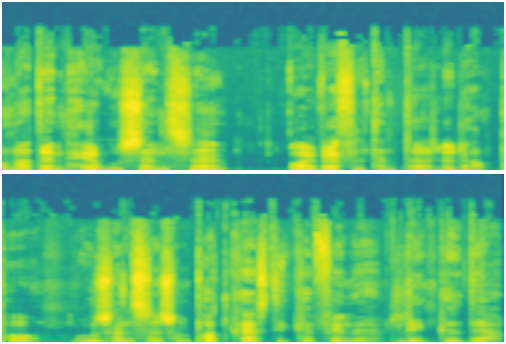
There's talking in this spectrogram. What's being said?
under den her udsendelse, og i hvert fald dem, der lytter på udsendelsen som podcast, de kan finde linket der.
